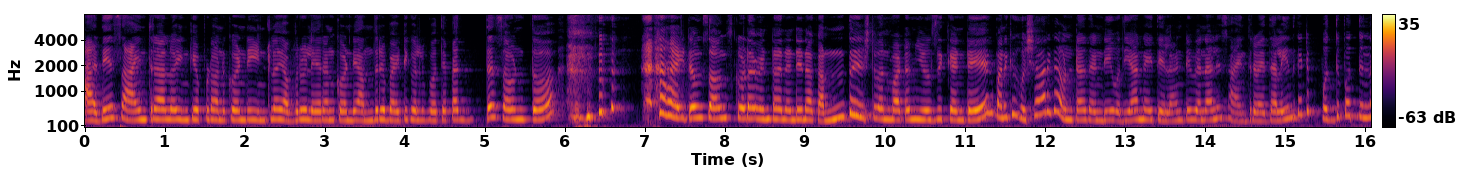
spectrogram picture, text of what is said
అదే సాయంత్రాలు ఇంకెప్పుడు అనుకోండి ఇంట్లో ఎవరూ లేరనుకోండి అందరూ బయటికి వెళ్ళిపోతే పెద్ద సౌండ్తో ఐటమ్ సాంగ్స్ కూడా వింటానండి. నాకు అంత ఇష్టం అనమాట మ్యూజిక్ అంటే. మనకి హుషారుగా ఉంటుందండి. ఉదయాన్నే అయితే ఇలాంటివి వినాలి సాయంత్రం అయితే అలా. ఎందుకంటే పొద్దు పొద్దున్న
